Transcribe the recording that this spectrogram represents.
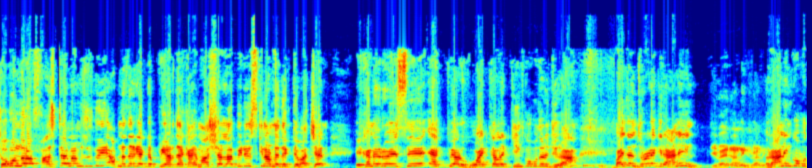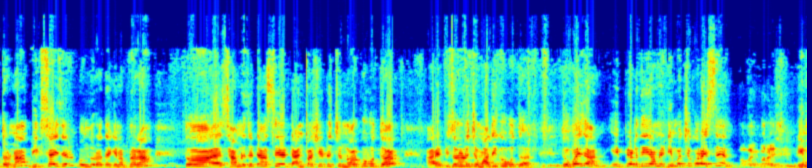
তো বন্ধুরা ফার্স্ট টাইম আমি যদি আপনাদেরকে একটা পেয়ার দেখাই মার্শাল্লাহ ভিডিও স্ক্রিন আপনি দেখতে পাচ্ছেন। এখানে রয়েছে এক পেয়ার হোয়াইট কালার কিং কবুতরের জোড়া বাইজান জোড়াটা কি রানিং জি ভাই রানিং রানিং রানিং কবুতর না? বিগ সাইজের বন্ধুরা দেখেন আপনারা। তো সামনে যেটা আছে ডান পাশে এটা হচ্ছে নর কবুতর আর পিছনে হচ্ছে মাদি কবুতর। তো ভাইজান এই পেয়ারটা দিয়ে আপনি ডিম বাচ্চা করাইছেন সবাই করাইছি। ডিম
